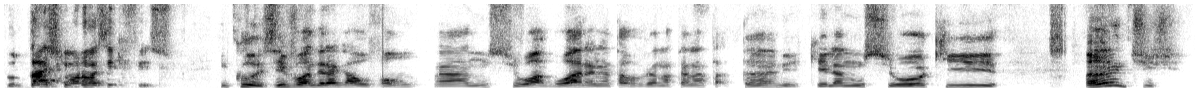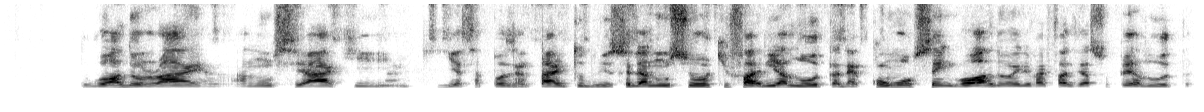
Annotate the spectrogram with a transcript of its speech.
lutar de kimono vai ser difícil. Inclusive, o André Galvão ah, anunciou agora, né? Estava vendo até na Tatame, que ele anunciou que antes do Gordon Ryan anunciar que, que, ia se aposentar e tudo isso, ele anunciou que faria luta, né? Com ou sem Gordon, ele vai fazer a super luta.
